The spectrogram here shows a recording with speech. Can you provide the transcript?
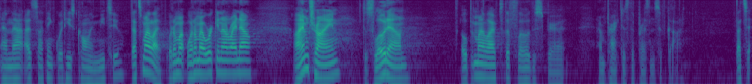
And that's, I think, what he's calling me to. That's my life. What am I, what am I working on right now? I'm trying to slow down, open my life to the flow of the Spirit, and practice the presence of God. That's it.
